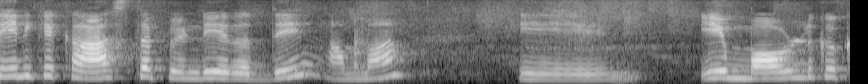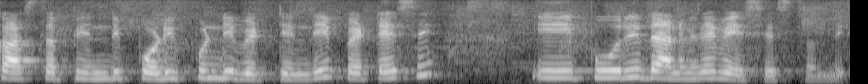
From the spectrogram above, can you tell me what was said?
దీనికి కాస్త పిండి రుద్ది అమ్మ ఈ ఈ మౌల్డ్కు కాస్త పిండి పొడి పిండి పెట్టింది పెట్టేసి ఈ పూరి దాని మీద వేసేస్తుంది.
